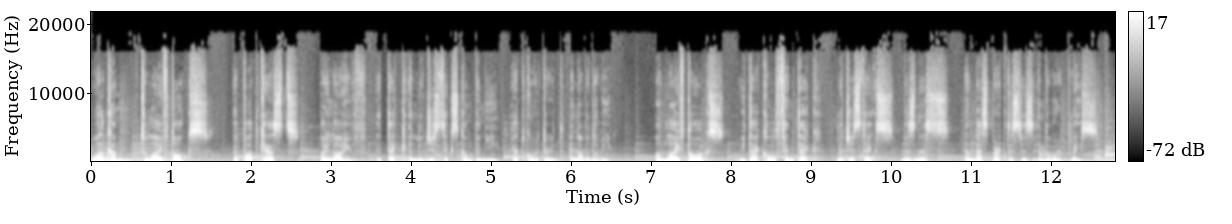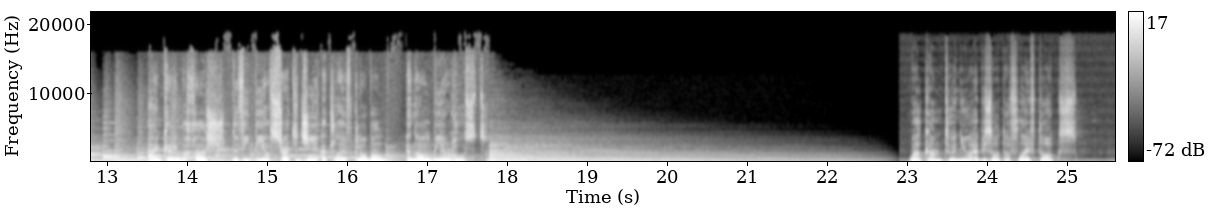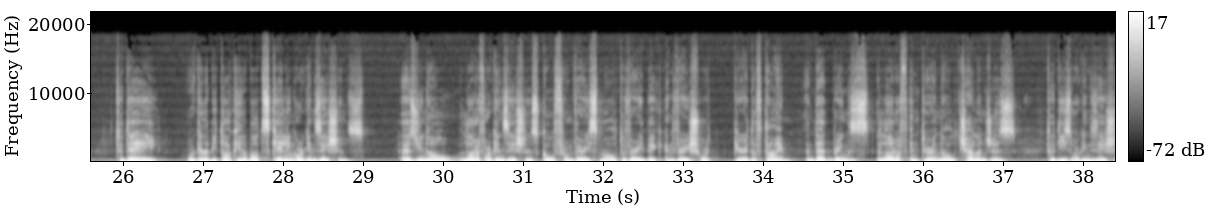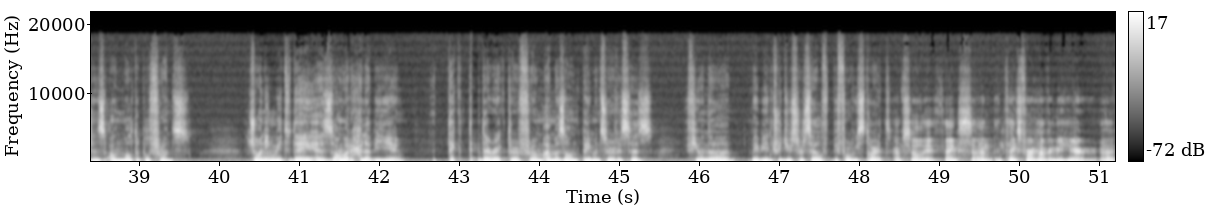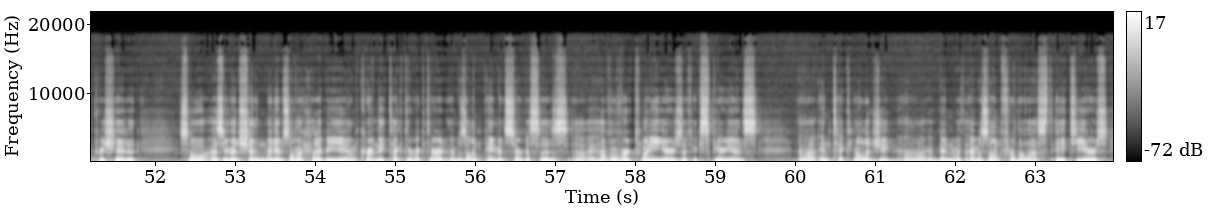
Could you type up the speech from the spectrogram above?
Welcome to Lyve Talks, a podcast by Lyve, a tech and logistics company headquartered in Abu Dhabi. On Lyve Talks, we tackle fintech, logistics, business, and best practices in the workplace. I'm Karim Bakhash, the VP of Strategy at Lyve Global, and I will be your host. Welcome to a new episode of Lyve Talks. Today, we're going to be talking about scaling organizations. As you know, a lot of organizations go from very small to very big in very short period of time, and that brings a lot of internal challenges to these organizations on multiple fronts. Joining me today is Omar Halabieh, tech, tech director from Amazon Payment Services. If you wanna maybe introduce yourself before we start. Absolutely, thanks, and, and thanks for having me here. I appreciate it. So, as you mentioned, my name is Omar Halabieh. I'm currently tech director at Amazon Payment Services. Uh, I have over 20 years of experience uh, in technology. Uh, I've been with Amazon for the last eight years.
